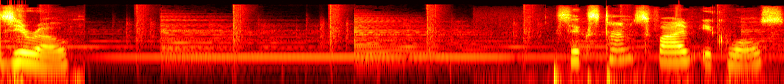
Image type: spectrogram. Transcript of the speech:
zero. Six times five equals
